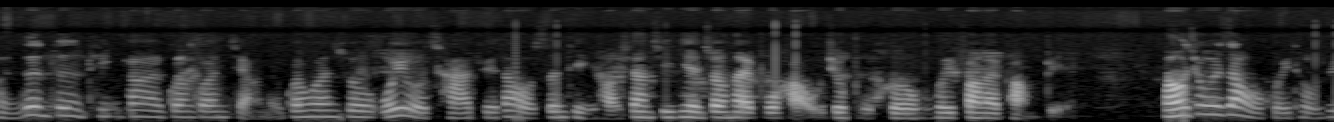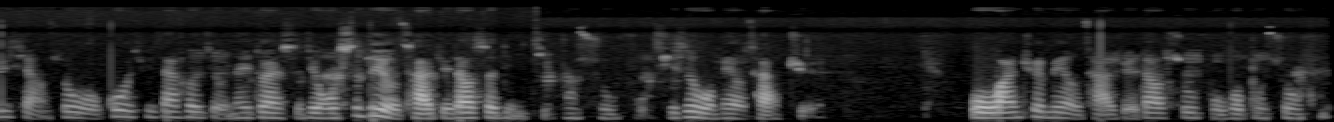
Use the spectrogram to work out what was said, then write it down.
很认真的听刚才关关讲的，关关说，我有察觉到我身体好像今天状态不好，我就不喝，我会放在旁边，然后就会让我回头去想，说我过去在喝酒那段时间，我是不是有察觉到身体已经不舒服？其实我没有察觉，我完全没有察觉到舒服或不舒服，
